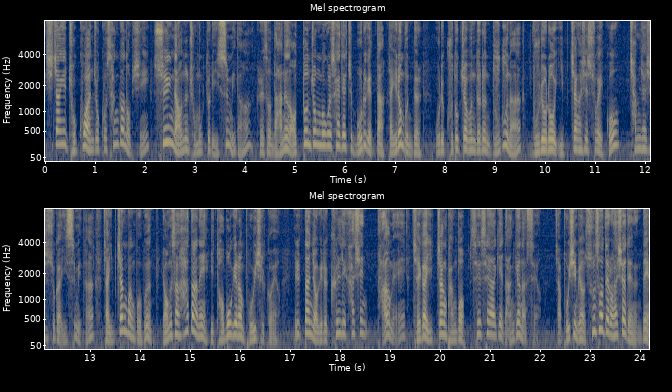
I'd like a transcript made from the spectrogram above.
시장이 좋고 안 좋고 상관없이 수익 나오는 종목들이 있습니다. 그래서 나는 어떤 종목을 사야 될지 모르겠다. 자, 이런 분들 우리 구독자분들은 누구나 무료로 입장하실 수가 있고 참여하실 수가 있습니다. 자, 입장 방법은 영상 하단에 이 더보기란 보이실 거예요. 일단 여기를 클릭하신 다음에 제가 입장 방법 세세하게 남겨놨어요. 자 보시면 순서대로 하셔야 되는데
